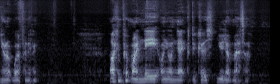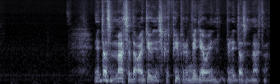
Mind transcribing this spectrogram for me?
You're not worth anything. I can put my knee on your neck because you don't matter. And it doesn't matter that I do this because people are videoing, but it doesn't matter.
